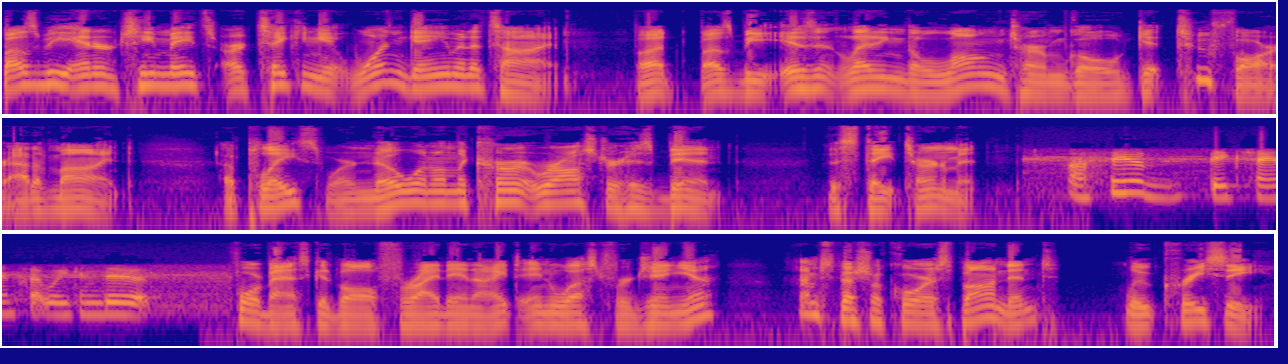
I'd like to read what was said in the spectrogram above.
Busby and her teammates are taking it one game at a time, but Busby isn't letting the long term goal get too far out of mind, a place where no one on the current roster has been the state tournament. I see a big chance that we can do it. For Basketball Friday night in West Virginia, I'm special correspondent Luke Creasy.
